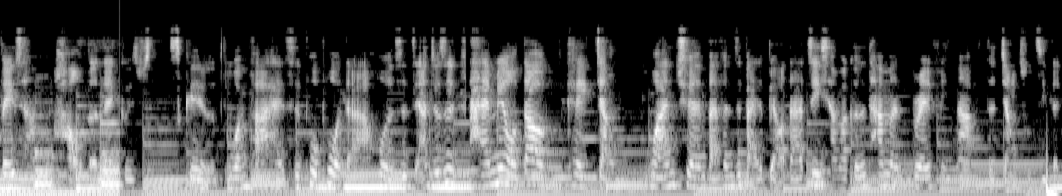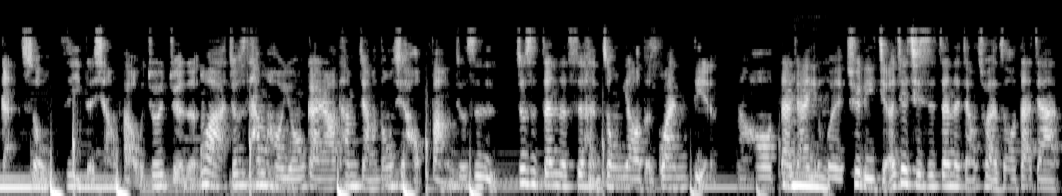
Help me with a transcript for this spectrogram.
非常好的 language skill 文法还是破破的啊，或者是怎样，就是还没有到可以讲完全百分之百的表达自己想法，可是他们 brave enough 的讲出自己的感受、自己的想法，我就会觉得哇，就是他们好勇敢，然后他们讲的东西好棒，就是就是真的是很重要的观点，然后大家也会去理解，而且其实真的讲出来之后，大家。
